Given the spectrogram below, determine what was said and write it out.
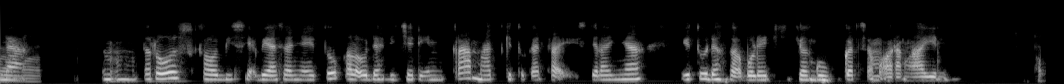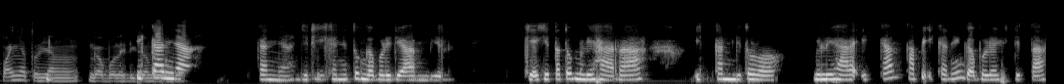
Nah, keramat. nah terus kalau bisa biasanya itu kalau udah dijadiin keramat gitu kan kayak istilahnya itu udah nggak boleh diganggu gugat sama orang lain. Apanya tuh yang nggak boleh diganggu ikannya. ikannya. Jadi ikannya tuh nggak boleh diambil kayak kita tuh melihara ikan gitu loh melihara ikan tapi ikannya nggak boleh kita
